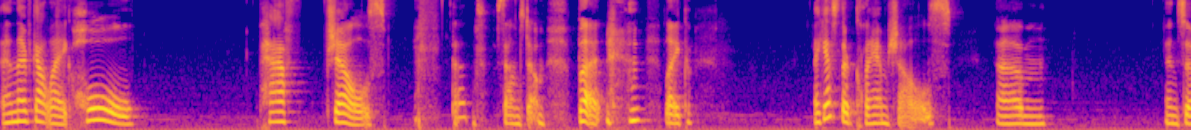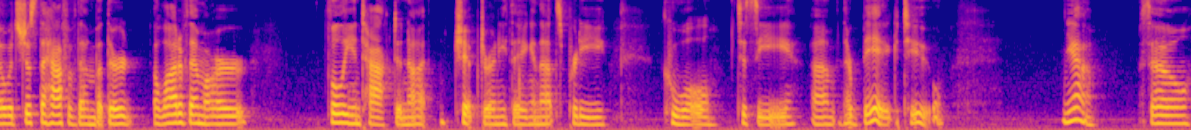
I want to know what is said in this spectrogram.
and they've got like whole half shells. that sounds dumb, but like, I guess they're clam shells. Um, and so it's just the half of them, but they're a lot of them are fully intact and not chipped or anything, and that's pretty cool to see. Um, they're big too. Yeah. So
